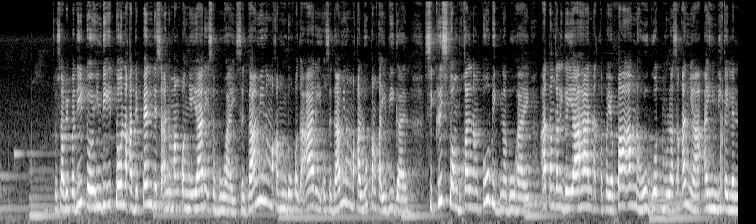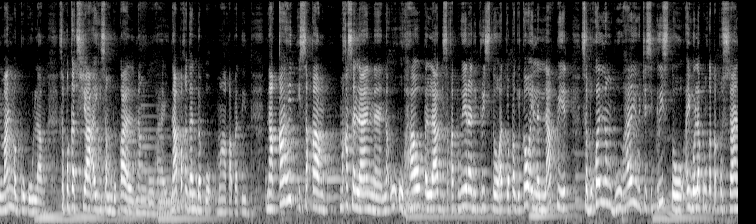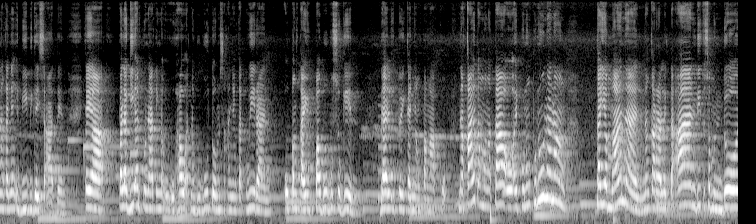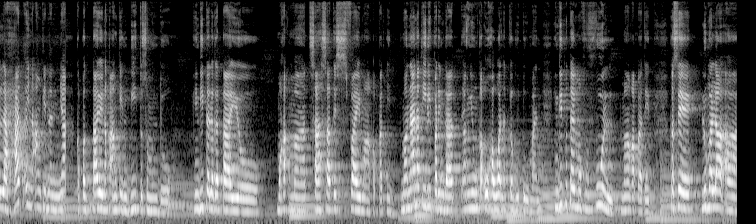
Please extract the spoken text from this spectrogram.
So sabi pa dito, hindi ito nakadepende sa anumang pangyayari sa buhay. Sa dami ng makamundong pag-aari o sa dami ng makalupang kaibigan, si Kristo ang bukal ng tubig na buhay at ang kaligayahan at kapayapaang nahugot mula sa Kanya ay hindi kailanman magkukulang sapagkat siya ay isang bukal ng buhay. Napakaganda po mga kapatid na kahit isa kang makasalanan na uuhaw palagi sa katwiran ni Kristo at kapag ikaw ay lalapit sa bukal ng buhay which is si Kristo ay wala pong katapusan ang kanyang ibibigay sa atin. Kaya palagian po nating nauuhaw at nagugutom sa kanyang katwiran upang tayo pabubusugin dahil ito'y kanyang pangako. Na kahit ang mga tao ay punong-puno na ng kayamanan, ng karalitaan dito sa mundo, lahat ay naangkinan niya. Kapag tayo nakaangkin dito sa mundo, hindi talaga tayo maka- masasatisfy mga kapatid. Mananatili pa rin dat ang yung kauhawan at kagutuman. Hindi po tayo mafu-full mga kapatid. Kasi lumala, ah,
